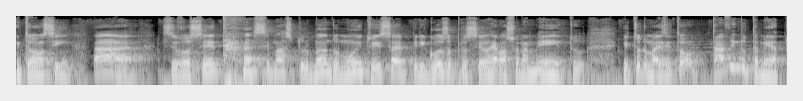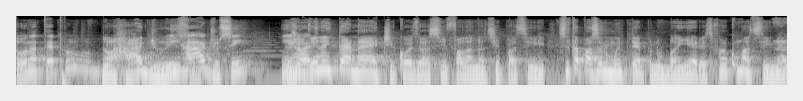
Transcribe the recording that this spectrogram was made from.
Então, assim, ah, se você tá se masturbando muito, isso é perigoso pro seu relacionamento e tudo mais. Então, tá vindo também à tona até pro. No rádio, em isso? Em rádio, sim. Eu já vi na internet coisa assim, falando tipo assim, você tá passando muito tempo no banheiro? Você fala, como assim, né?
